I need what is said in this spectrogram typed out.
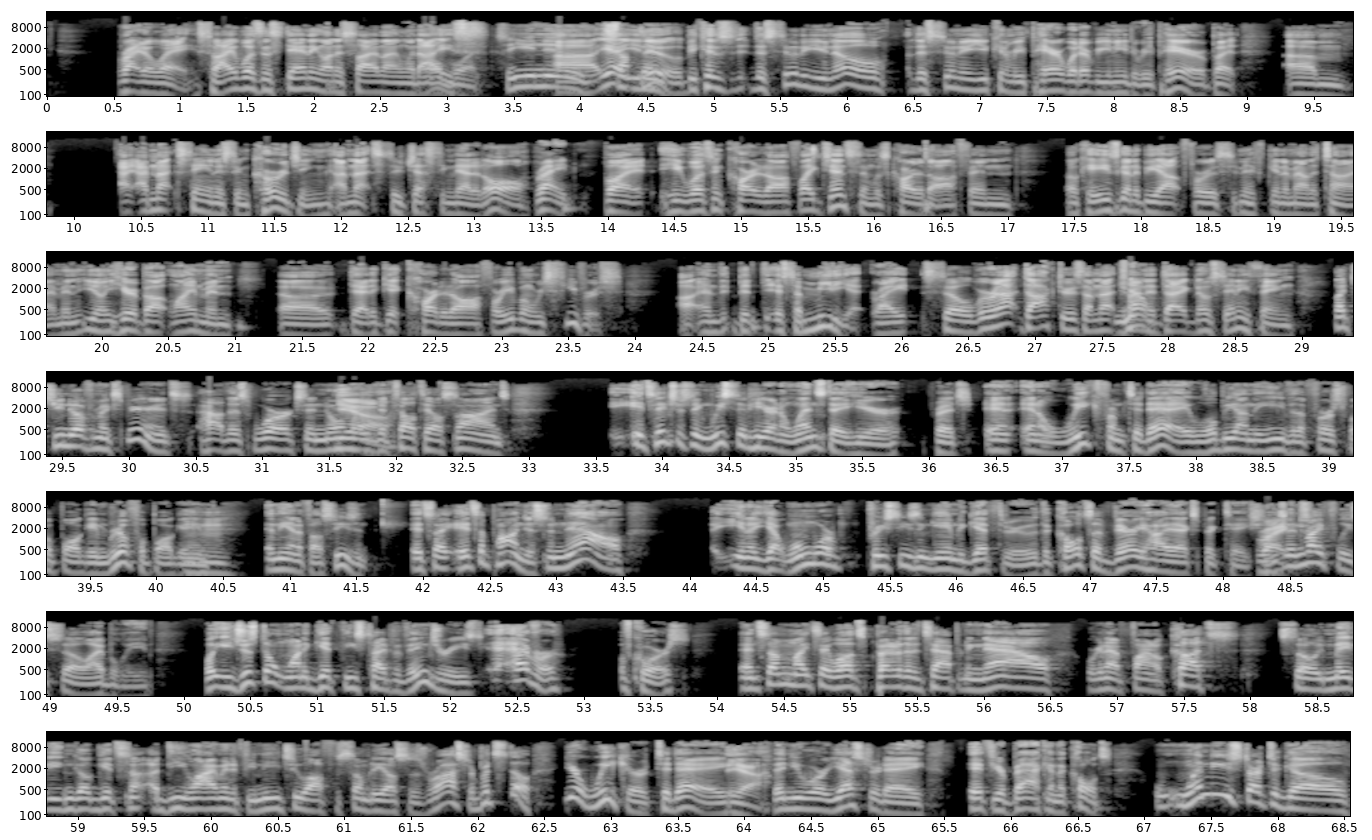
right away. So I wasn't standing on the sideline with Oh, ice. boy. So you knew. Uh, yeah, something, you knew because the sooner you know, the sooner you can repair whatever you need to repair. But um, I, I'm not saying it's encouraging. I'm not suggesting that at all. Right. But he wasn't carted off like Jensen was carted off, and okay, he's going to be out for a significant amount of time. And you know, you hear about linemen uh, that get carted off, or even receivers. Uh, and but it's immediate, right? So we're not doctors. I'm not trying No. to diagnose anything. But you know from experience how this works, and normally Yeah. the telltale signs. it's interesting. We sit here on a Wednesday here, Pritch, and, and a week from today, we'll be on the eve of the first football game, real football game Mm-hmm. in the NFL season. It's like it's upon you. So now, you know, you got one more preseason game to get through. The Colts have very high expectations, Right. and rightfully so, I believe. But you just don't want to get these type of injuries ever, of course. And some might say, well, it's better that it's happening now. We're gonna have final cuts. So maybe you can go get some, a D lineman if you need to off of somebody else's roster. But still, you're weaker today Yeah. than you were yesterday if you're back in the Colts. When do you start to go,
